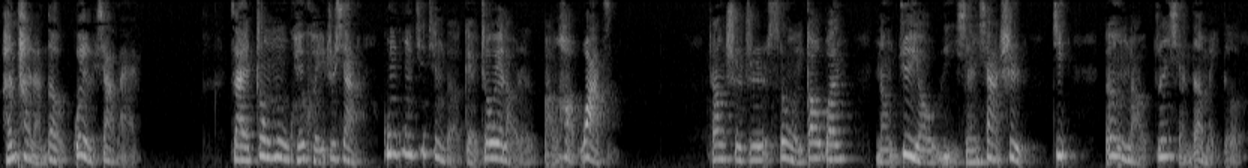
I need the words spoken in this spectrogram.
很坦然地跪了下来，在众目睽睽之下。恭恭敬敬地给这位老人绑好袜子。张世之身为高官，能具有礼贤下士、敬敬老尊贤的美德，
